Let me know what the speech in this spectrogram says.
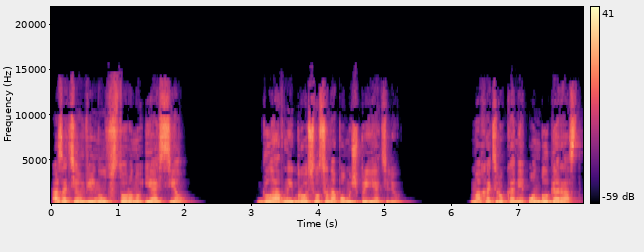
а затем вильнул в сторону и осел. Главный бросился на помощь приятелю. Махать руками он был гораст,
